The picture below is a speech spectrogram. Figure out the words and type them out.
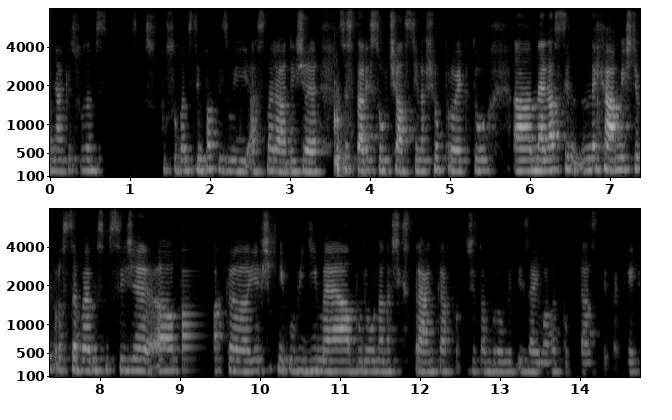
nějakým způsobem způsobem sympatizují a jsme rádi, že se stali součástí našeho projektu. Jména si nechám ještě pro sebe, myslím si, že pak je všichni uvidíme a budou na našich stránkách, protože tam budou mít i zajímavé podcasty, taky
